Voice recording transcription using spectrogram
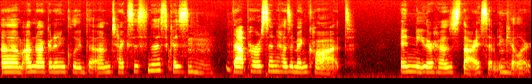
um, I'm not going to include the um, Texas in this because Mm-hmm. that person hasn't been caught, and neither has the I 70 Mhm. killer.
